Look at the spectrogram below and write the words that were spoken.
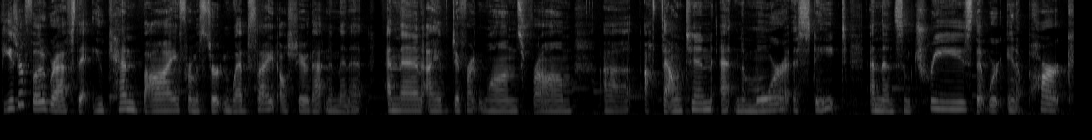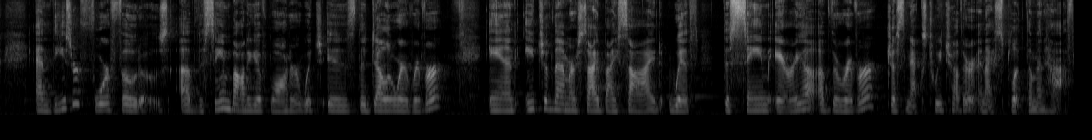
these are photographs that you can buy from a certain website. I'll share that in a minute. And then I have different ones from uh, a fountain at Nemours Estate, and then some trees that were in a park. And these are four photos of the same body of water, which is the Delaware River. And each of them are side by side with the same area of the river just next to each other and I split them in half.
